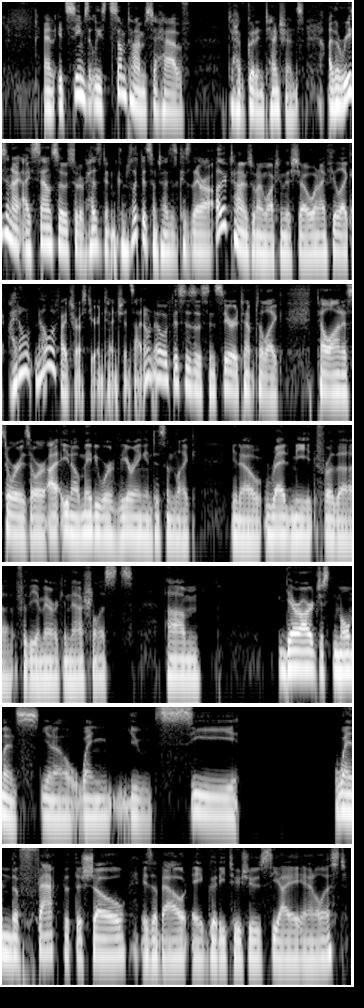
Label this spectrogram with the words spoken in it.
And it seems at least sometimes to have to have good intentions. Uh, the reason I, I sound so sort of hesitant and conflicted sometimes is because there are other times when i'm watching this show when i feel like i don't know if i trust your intentions. I don't know if this is a sincere attempt to like tell honest stories or i you know maybe we're veering into some like you know red meat for the for the american nationalists. Um there are just moments, you know, when you see when the fact that the show is about a goody two shoes CIA analyst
